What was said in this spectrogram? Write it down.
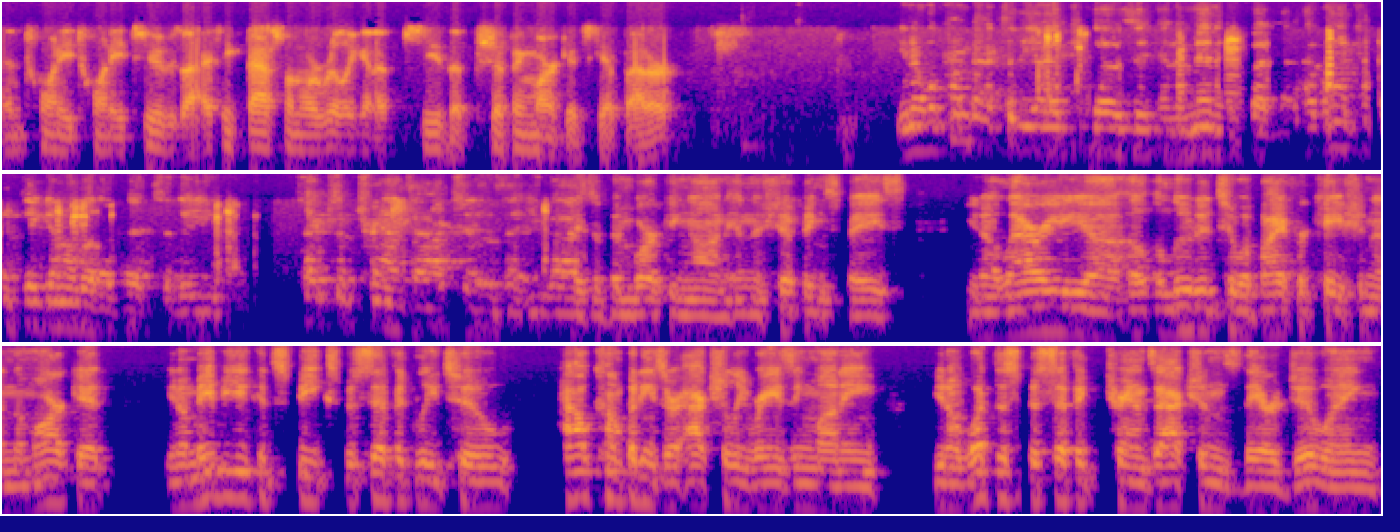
in 2022 because I think that's when we're really going to see the shipping markets get better. You know, we'll come back to the IPOs in a minute, but I want to kind of dig in a little bit to the types of transactions that you guys have been working on in the shipping space. You know, Larry uh, alluded to a bifurcation in the market. You know, maybe you could speak specifically to how companies are actually raising money, you know, what the specific transactions they're doing,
